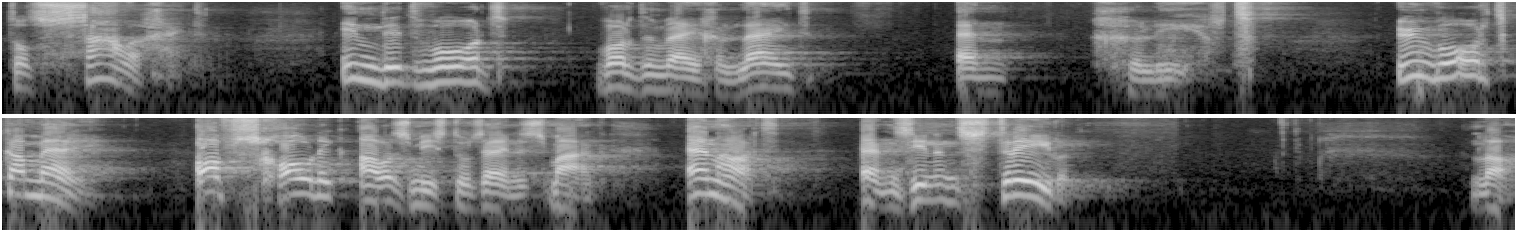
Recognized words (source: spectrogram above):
tot zaligheid. In dit woord worden wij geleid en geleerd. Uw woord kan mij, afschoon ik alles mis door zijn smaak en hart en zinnen strelen. Nou,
